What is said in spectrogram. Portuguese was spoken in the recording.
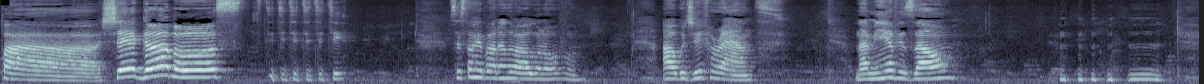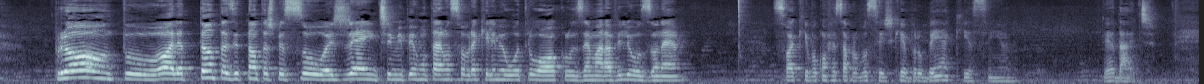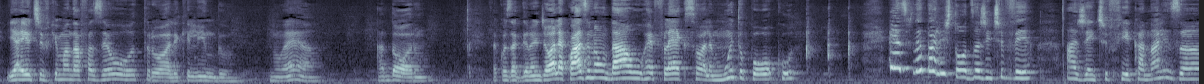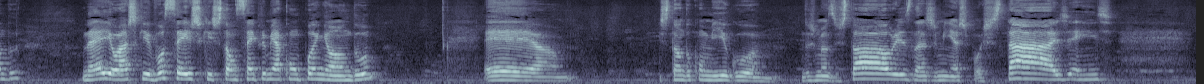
Opa! Chegamos! Vocês estão reparando algo novo? Algo diferente. Na minha visão. Pronto! Olha, tantas e tantas pessoas, gente, me perguntaram sobre aquele meu outro óculos. É maravilhoso, né? Só que vou confessar para vocês, quebrou bem aqui, assim, olha. Verdade. E aí eu tive que mandar fazer outro, olha que lindo, não é? Adoro. Essa coisa grande, olha, quase não dá o reflexo, olha, muito pouco. Esses detalhes todos a gente vê, a gente fica analisando, né? E eu acho que vocês que estão sempre me acompanhando, é, estando comigo nos meus stories, nas minhas postagens.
